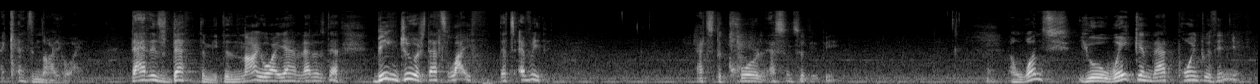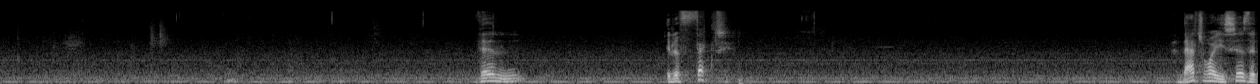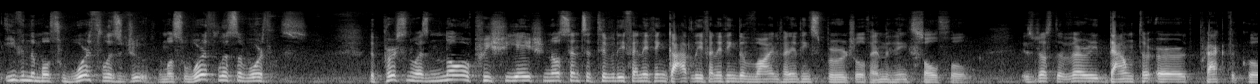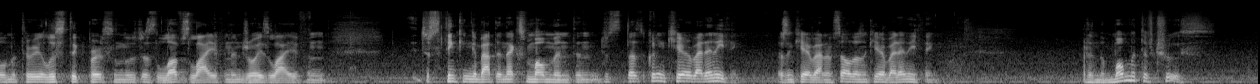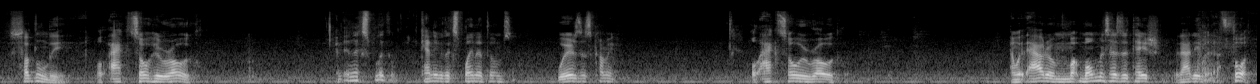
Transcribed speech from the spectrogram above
I can't deny who I am. That is death to me. To deny who I am, that is death. Being Jewish, that's life. That's everything. That's the core and essence of your being. And once you awaken that point within you, then it affects you. And that's why he says that even the most worthless Jew, the most worthless of worthless, the person who has no appreciation, no sensitivity for anything godly, for anything divine, for anything spiritual, for anything soulful, is just a very down to earth, practical, materialistic person who just loves life and enjoys life and just thinking about the next moment and just couldn't care about anything. Doesn't care about himself, doesn't care about anything. But in the moment of truth, suddenly will act so heroically and inexplicably. Can't even explain it to himself. Where is this coming from? will act so heroically and without a moment's hesitation, without even a thought,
